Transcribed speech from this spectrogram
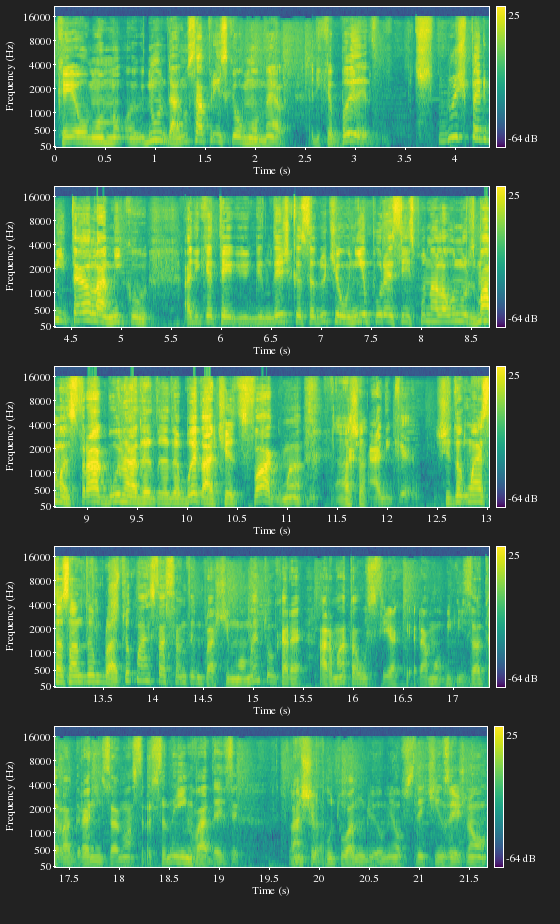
Că e o mom- nu, dar nu s-a prins că e o momeală. Adică, bă, nu-și permitea la micul, adică te gândești că să duce un iepure să-i spună la unul, mamă, strag una de, de, de bă, dar ce-ți fac, mă? Așa. Adică... Și tocmai asta s-a întâmplat. Și tocmai asta s-a întâmplat. Și în momentul în care armata austriacă era mobilizată la granița noastră să ne invadeze, la Așa. începutul anului 1859,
